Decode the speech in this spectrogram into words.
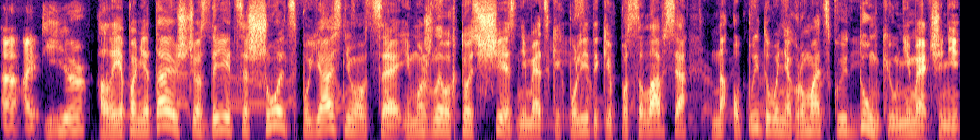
Uh, Але я пам'ятаю, що здається, Шольц пояснював це, і можливо хтось ще з німецьких політиків посилався на опитування громадської думки у Німеччині,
